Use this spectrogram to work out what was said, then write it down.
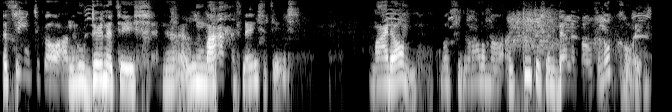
Dat zie je natuurlijk al aan hoe dun het is en uh, hoe mager vlees het is. Maar dan, wat ze er allemaal aan toeters en bellen bovenop gooien.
